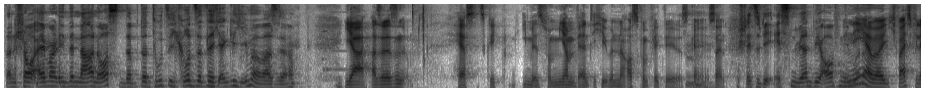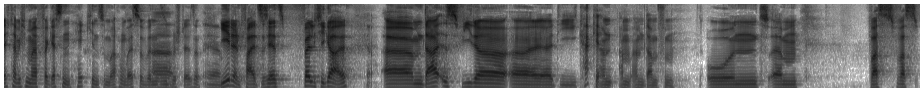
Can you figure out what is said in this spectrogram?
dann schau einmal in den Nahen Osten. Da, da tut sich grundsätzlich eigentlich immer was, ja. Ja, also das sind Herst, jetzt kriegt E-Mails von mir, während ich über eine Ostkonflikt rede. Das kann ja nicht mhm. sein. Bestellst du dir Essen, während wir aufnehmen? Nee, oder? aber ich weiß, vielleicht habe ich mal vergessen, ein Häkchen zu machen, weißt du, wenn ah, du sie bestellst. Ja. Jedenfalls, ist jetzt völlig egal. Ja. Ähm, da ist wieder äh, die Kacke am, am, am Dampfen. Und ähm, was, was,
